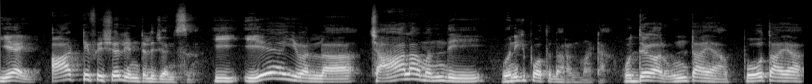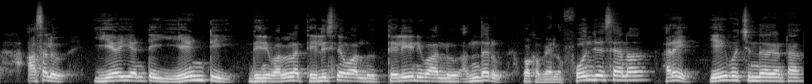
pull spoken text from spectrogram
ఏఐ ఆర్టిఫిషియల్ ఇంటెలిజెన్స్ ఈ ఏఐ వల్ల చాలా మంది వణికిపోతున్నారనమాట ఉద్యోగాలు ఉంటాయా పోతాయా? అసలు ఏఐ అంటే ఏంటి? దీనివల్ల తెలిసిన వాళ్ళు తెలియని వాళ్ళు అందరూ ఒకవేళ ఫోన్ చేశానా? అరే ఏ వచ్చింది గంట?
